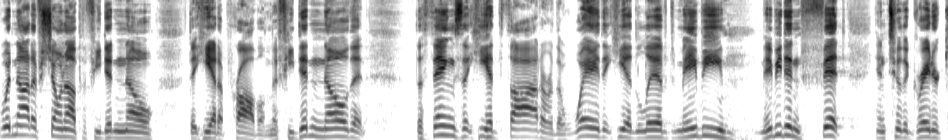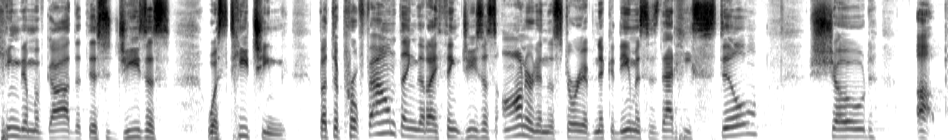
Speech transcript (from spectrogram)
would not have shown up if he didn't know that he had a problem, if he didn't know that the things that he had thought or the way that he had lived maybe maybe didn't fit into the greater kingdom of God that this Jesus was teaching. But the profound thing that I think Jesus honored in the story of Nicodemus is that he still showed up.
